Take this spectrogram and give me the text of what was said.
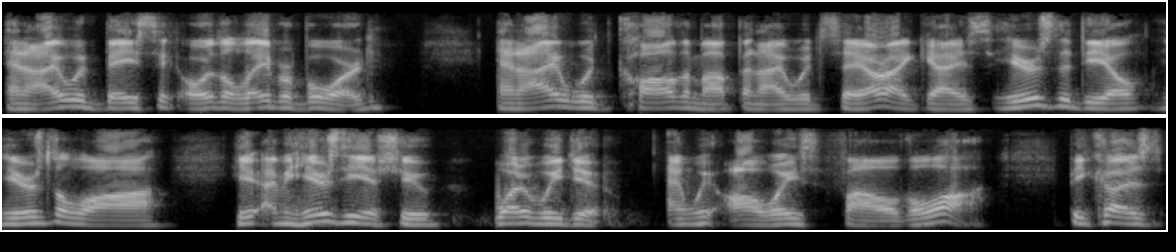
and I would basic or the labor board, and I would call them up and I would say, "All right, guys, here's the deal. Here's the law. Here, I mean, here's the issue. What do we do?" and we always follow the law. Because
